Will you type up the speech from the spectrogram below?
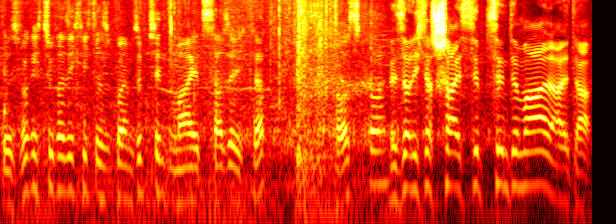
Du bist wirklich zuversichtlich, dass es beim 17. Mal jetzt tatsächlich klappt, rauszufahren? Ist ja nicht das scheiß 17. Mal, Alter.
